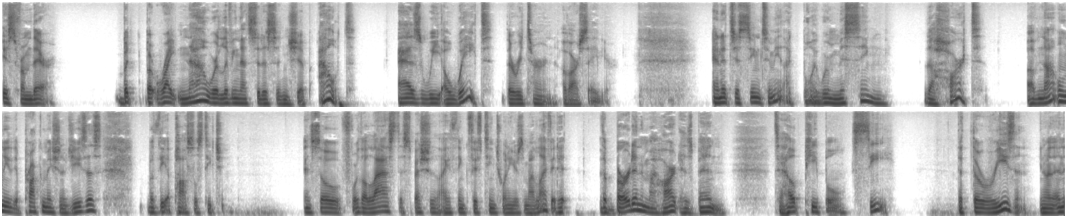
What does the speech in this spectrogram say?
is from there. But but right now we're living that citizenship out as we await the return of our savior. And it just seemed to me like boy, we're missing the heart of not only the proclamation of Jesus, but the apostles' teaching. And so for the last, especially I think 15, 20 years of my life, it hit, the burden in my heart has been to help people see that the reason, you know, and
